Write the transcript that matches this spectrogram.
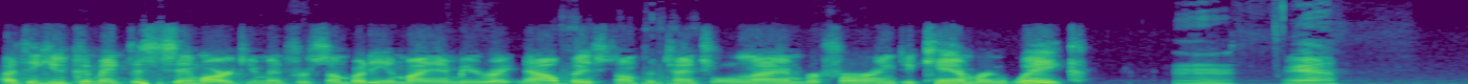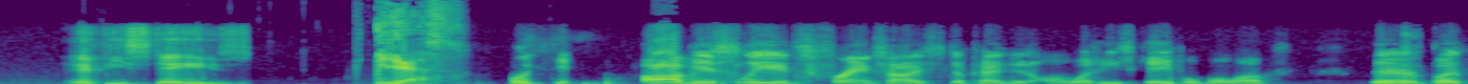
I think you can make the same argument for somebody in Miami right now based on potential, and I am referring to Cameron Wake. Mm, yeah. If he stays. Yes. Well, obviously, it's franchise dependent on what he's capable of there, but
